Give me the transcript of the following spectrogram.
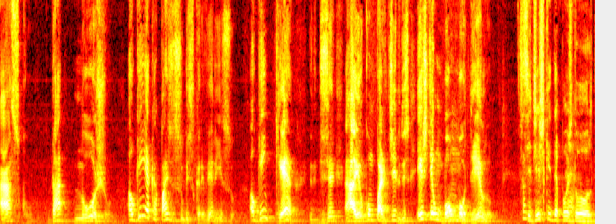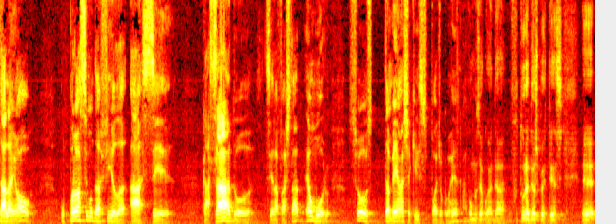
asco, dá nojo. Alguém é capaz de subscrever isso? Alguém quer dizer, ah, eu compartilho disso, este é um bom modelo? Sabe? Se diz que depois é. do Dallagnol, o próximo da fila a ser caçado, ser afastado, é o Moro. O senhor também acha que isso pode ocorrer? Ah, vamos aguardar. O futuro a Deus pertence. É,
